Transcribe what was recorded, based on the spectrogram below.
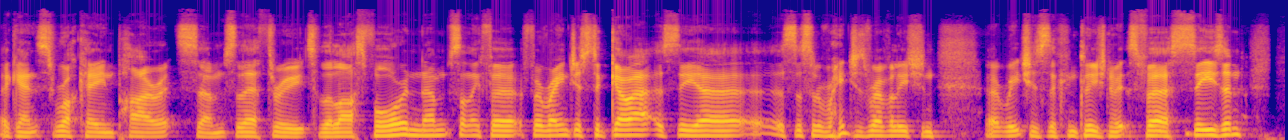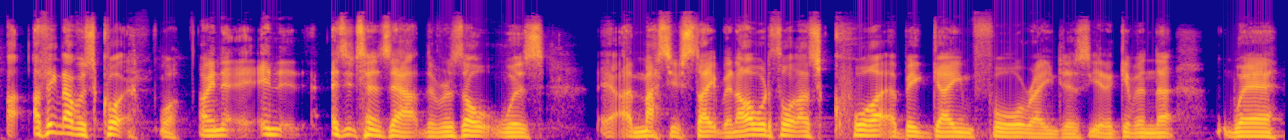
against Rocquaine Pirates. Um, so they're through to the last four, and um, something for, for Rangers to go out as the uh, as the sort of Rangers revolution uh, reaches the conclusion of its first season. I- I think that was quite well. I mean, in, as it turns out, the result was a massive statement. I would have thought that was quite a big game for Rangers. You know, given that where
